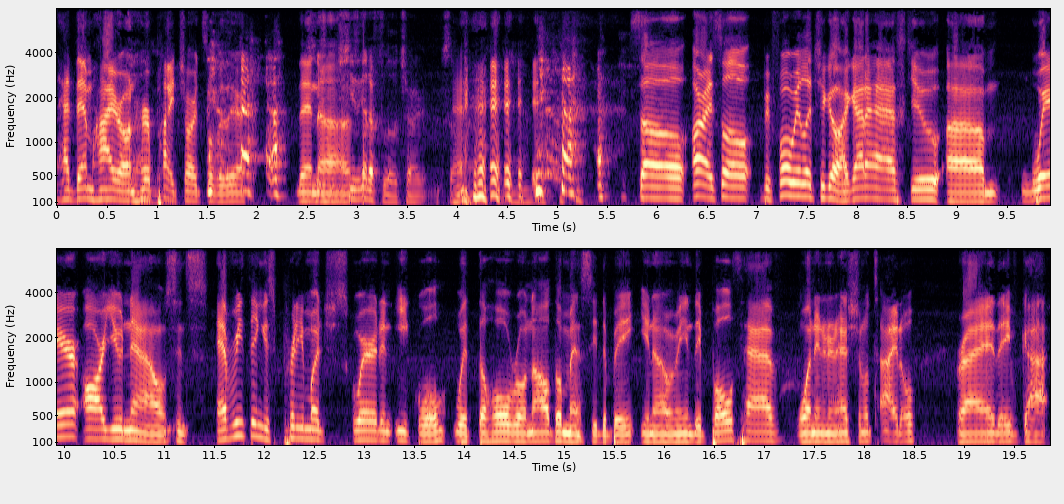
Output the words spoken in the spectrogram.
had them higher on her pie charts over there. than She's, uh, she's got a flow chart. somewhere. So, all right. So, before we let you go, I got to ask you, um, where are you now? Since everything is pretty much squared and equal with the whole Ronaldo Messi debate, you know, I mean, they both have one international title, right? They've got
